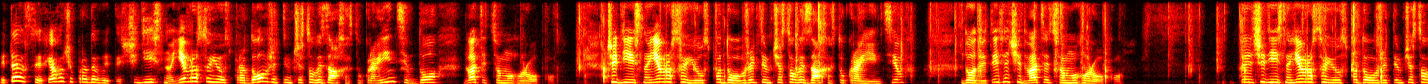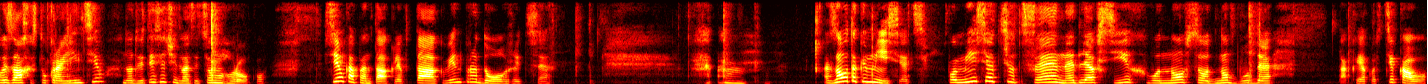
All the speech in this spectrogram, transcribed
Вітаю всіх! Я хочу продивитись, чи дійсно Євросоюз продовжить тимчасовий захист українців до 27-го року. Чи дійсно Євросоюз подовжить тимчасовий захист українців до 2027 року? Чи дійсно Євросоюз подовжить тимчасовий захист українців до 2027 року? Сімка Пентаклів. Так, він продовжить це. Знову таки місяць. По місяцю це не для всіх, воно все одно буде так якось цікаво.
